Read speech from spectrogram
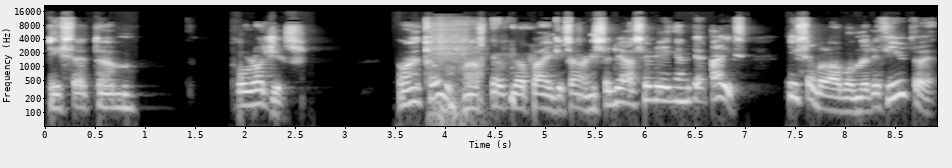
He said, um, Paul Rodgers. All right, cool. I said, You're playing guitar. And he said, Yeah. I said, Are you going to get bass? He said, Well, I wondered if you do it,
